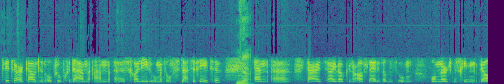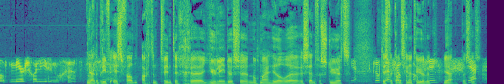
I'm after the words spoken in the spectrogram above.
Twitter-account een oproep gedaan aan scholieren om het ons te laten weten. Ja. En daaruit zou je wel kunnen afleiden dat het om 100, misschien wel meer scholieren nog gaat. Ja, de brief is van 28 uh, juli, dus nog maar heel recent verstuurd. Ja, klopt. Het is vakantie, natuurlijk. Ja, precies. Ja.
